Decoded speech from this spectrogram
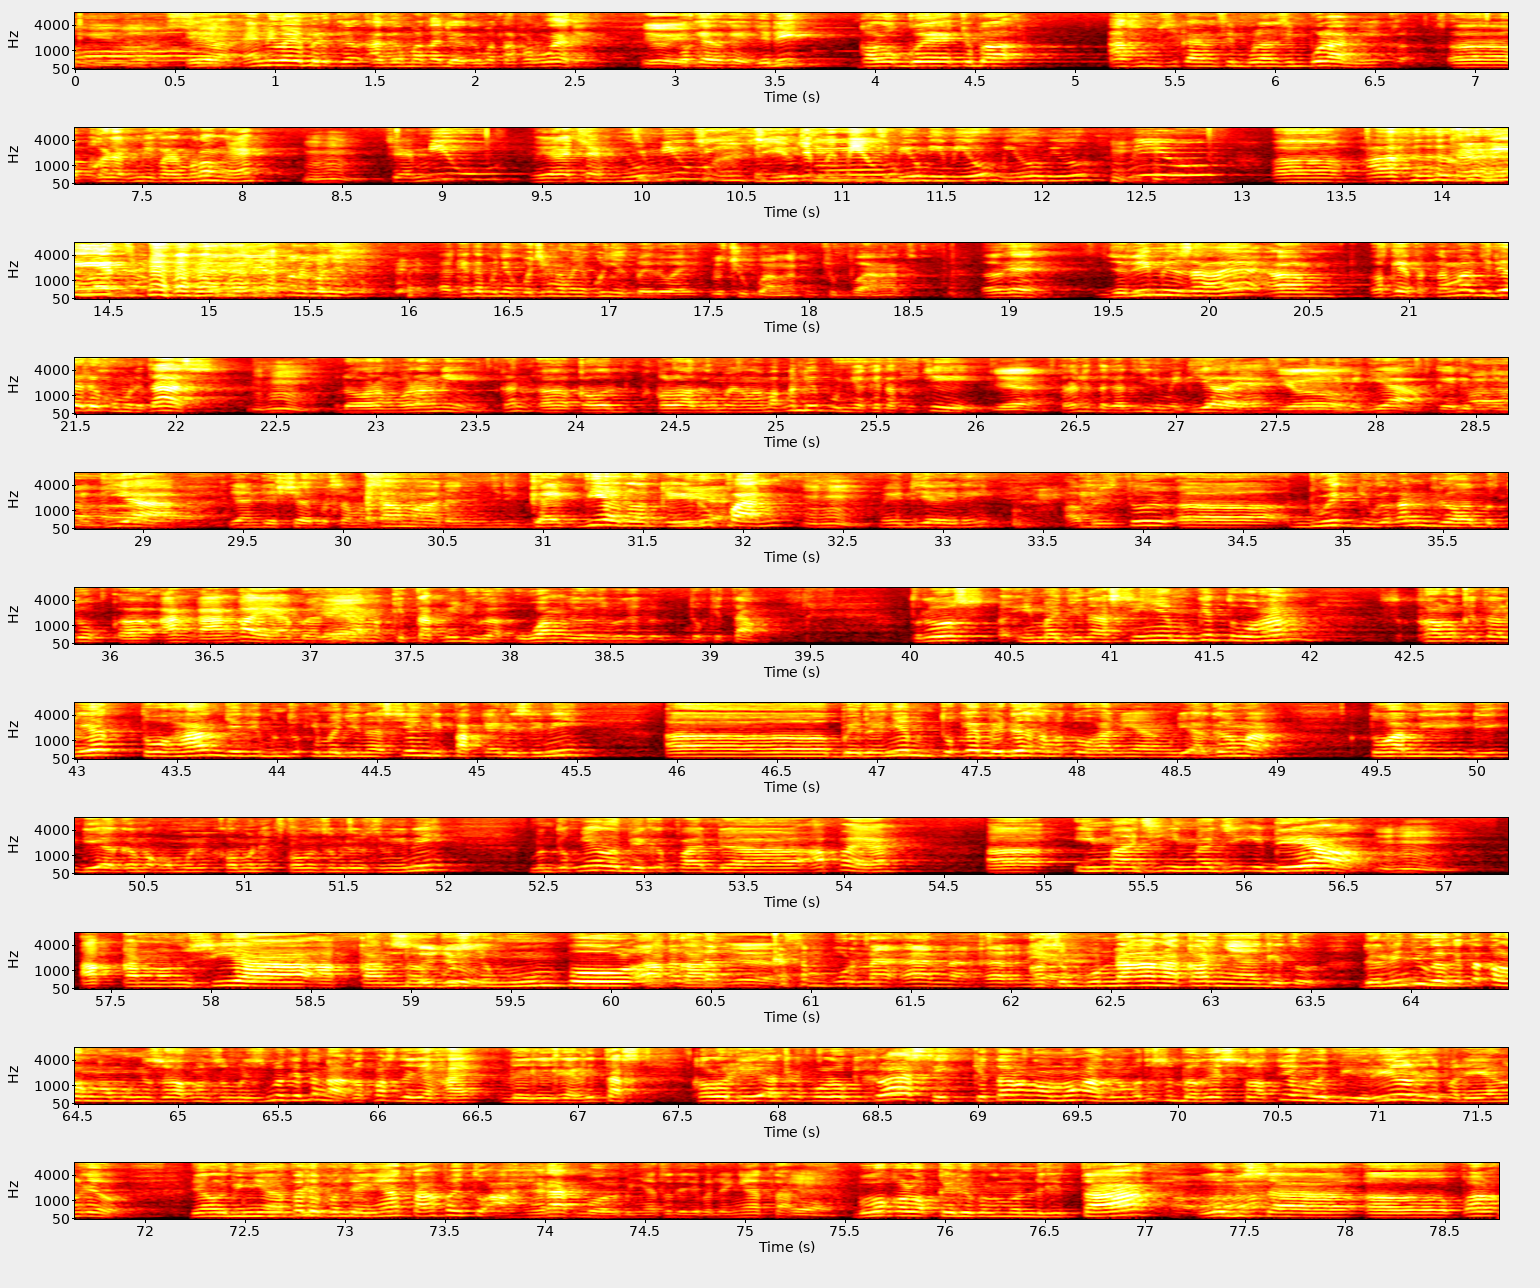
Iya, anyway balik ke agama tadi, agama Tupperware ya. Yoi. Oke oke. Jadi kalau gue coba asumsikan simpulan-simpulan nih, eh correct me if I'm wrong ya. Mhm. cemiu Ya, cemiu, Cemiu. cemiu, Cemiu. cemiu, cemiu, miu, miu, miu, miu. Eh, ah, kunyit. Mana kunyit? Eh, Kita punya kucing namanya kunyit by the way. Lucu banget. Lucu banget. Oke, jadi misalnya, em, oke pertama jadi ada komunitas, Mhm. ada orang-orang nih, kan eh, kalau kalau agama yang lama kan dia punya kitab suci. Iya. Sekarang kita ganti jadi media ya, Yo. jadi media. Oke, dia punya Ah. media yang dia share bersama-sama dan jadi guide dia dalam kehidupan Mhm. media ini. Habis itu eh, duit juga kan dalam bentuk eh, angka-angka ya, berarti Iya. kan kitabnya juga uang juga sebagai bentuk kitab. Terus imajinasinya mungkin Tuhan kalau kita lihat Tuhan jadi bentuk imajinasi yang dipakai di sini eh bedanya bentuknya beda sama Tuhan yang di agama. Tuhan di di, di agama komun komun komunisme ini bentuknya lebih kepada apa ya? eh, imaji-imaji ideal Mhm. akan manusia, akan Setuju. bagusnya ngumpul, Oh, akan tetap Iya. kesempurnaan akarnya. kesempurnaan akarnya gitu. Dan ini juga kita kalau ngomongin soal konsumerisme kita nggak lepas dari dari realitas. Kalau di antropologi klasik kita ngomong agama itu sebagai sesuatu yang lebih real daripada yang real. Yang lebih nyata daripada yang nyata apa itu akhirat bahwa lebih nyata daripada yang nyata. Iya. Bahwa kalau kehidupan menderita, lo bisa eh, apa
